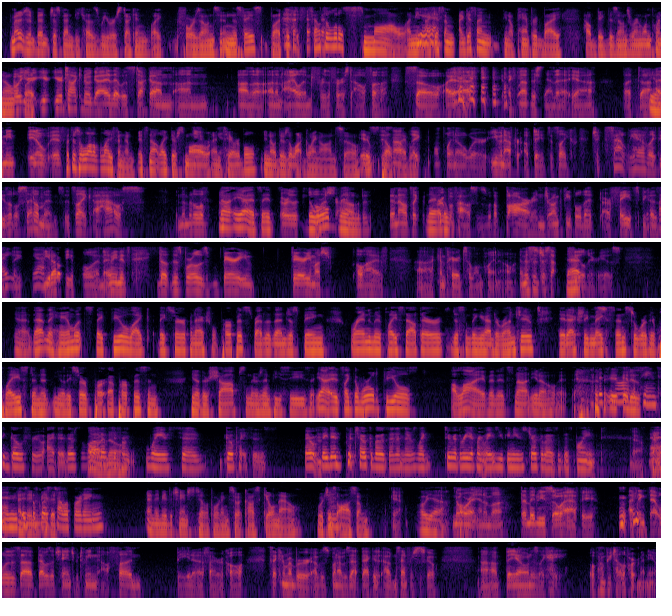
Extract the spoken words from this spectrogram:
It might have just been, just been because we were stuck in like four zones in this phase, but it, it felt a little small. I mean, I guess I'm I guess I'm you know pampered by how big the zones were in 1.0. well, but you're, you're you're talking to a guy that was stuck on on on a, on an island for the first alpha, so I I, I can understand that, yeah. But uh, Yeah. I mean, you know, if but there's a lot of life in them. It's not like they're small Yeah. and terrible. You know, there's a lot going on, so it's, it it's felt not lively. like 1.0 where even after updates, it's like, check this out, we have like these little settlements. It's like a house in the middle of No, yeah, it's it's or the, the middle of world's shroud. been- and now it's like a group the- of houses with a bar and drunk people that are fates because fight, they yeah. beat up people. And I mean, it's the, this world is very, very much alive uh, compared to 1.0. And this is just out That- field areas. Yeah, that and the hamlets, they feel like they serve an actual purpose rather than just being randomly placed out there, just something you had to run to. It actually makes sense to where they're placed and it, you know, they serve per- a purpose and, you know, there's shops and there's NPCs. Yeah, it's like the world feels alive and it's not, you know, It's it, not it a is, pain to go through either. There's a oh, lot I of different ways to go places. There, they did put chocobos in, and there's like two or three different ways you can use chocobos at this point. Yeah. And, and they of course, made it- teleporting. And they made the change to teleporting, so it costs gil now, which is Mm. awesome. Yeah. oh yeah. No more anima. That made me so happy. I think that was uh, that was a change between alpha and beta, if I recall. Because I can remember I was when I was at back in, out in San Francisco. Uh, Bayohne is like, "Hey, open up your teleport menu."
